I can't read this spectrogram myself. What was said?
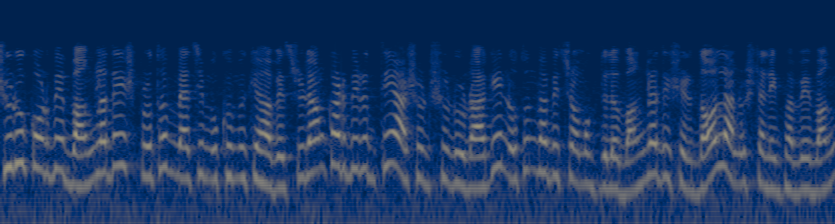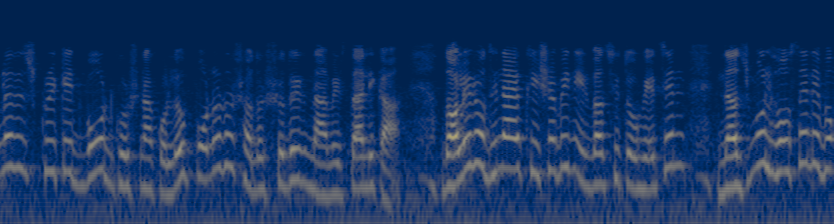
শুরু করবে বাংলাদেশ। প্রথম ম্যাচে মুখোমুখি হবে শ্রীলঙ্কার বিরুদ্ধে। আসর শুরুর আগে নতুনভাবে চমক দিল বাংলাদেশের দল। আনুষ্ঠানিকভাবে বাংলাদেশ ক্রিকেট বোর্ড ঘোষণা করল পনেরো সদস্যদের নামের তালিকা। দলের অধিনায়ক হিসেবে নির্বাচিত হয়েছেন নাজমুল হোসেন এবং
